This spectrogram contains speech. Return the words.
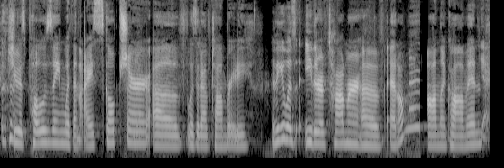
Yes. she was posing with an ice sculpture of was it of Tom Brady? I think it was either of Tom or of Edelman on the common. Yes.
